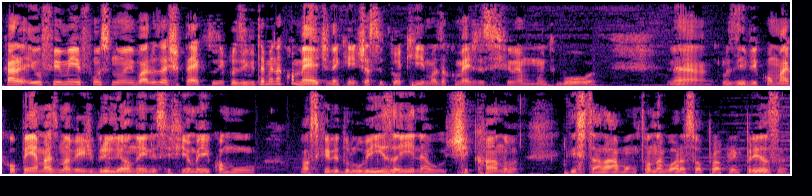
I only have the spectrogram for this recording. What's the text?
Cara, e o filme funcionou em vários aspectos, inclusive também na comédia, né? Que a gente já citou aqui, mas a comédia desse filme é muito boa. Né? Inclusive com Michael Penha mais uma vez brilhando aí nesse filme aí como nosso querido Luiz aí, né? O chicano que está lá montando agora a sua própria empresa.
